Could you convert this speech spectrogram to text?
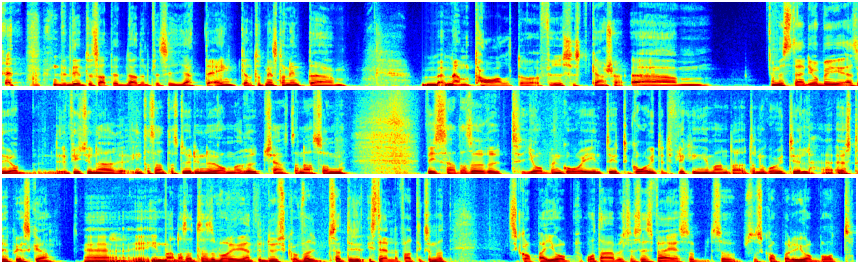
det är inte så att det nödvändigtvis är jätteenkelt, åtminstone inte mm, mentalt och fysiskt kanske. Um... Ja, men städjobb är, alltså jobb, det finns ju den här intressanta studien nu om RUT-tjänsterna som visar att alltså RUT-jobben går ju inte, går inte till flyktinginvandrare utan de går ju till eh, östeuropeiska eh, invandrare. Så att, alltså, vad egentligen du ska, så att istället för att, liksom, att skapa jobb åt arbetslösa i Sverige så, så, så skapar du jobb åt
